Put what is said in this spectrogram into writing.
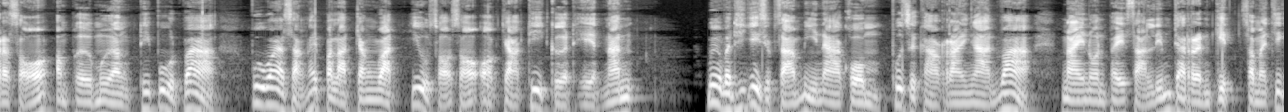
กระสออำเภอเมืองที่พูดว่าผู้ว่าสั่งให้ปลัดจังหวัดหิ้วสอสอออกจากที่เกิดเหตุนั้น เมื่อวันที่ 23 มีนาคม ผู้สื่อข่าวรายงานว่า นายนนท์ไพศาลลิ้มเจริญกิจ สมาชิก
